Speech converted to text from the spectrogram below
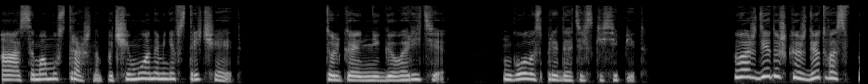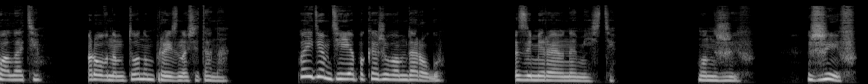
А самому страшно, почему она меня встречает? Только не говорите. Голос предательски сипит. «Ваш дедушка ждет вас в палате», — ровным тоном произносит она. Пойдемте, я покажу вам дорогу». Замираю на месте. Он жив. Жив.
